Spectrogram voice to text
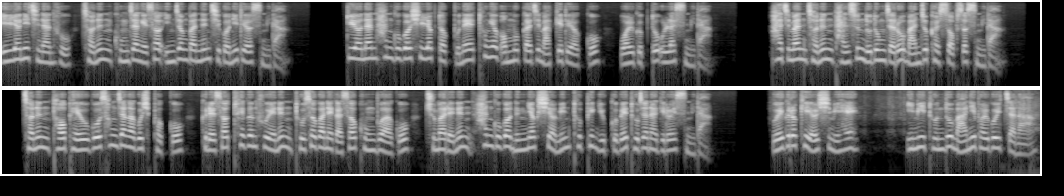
1년이 지난 후 저는 공장에서 인정받는 직원이 되었습니다. 뛰어난 한국어 실력 덕분에 통역 업무까지 맡게 되었고 월급도 올랐습니다. 하지만 저는 단순 노동자로 만족할 수 없었습니다. 저는 더 배우고 성장하고 싶었고 그래서 퇴근 후에는 도서관에 가서 공부하고 주말에는 한국어 능력 시험인 토픽 6급에 도전하기로 했습니다. 왜 그렇게 열심히 해? 이미 돈도 많이 벌고 있잖아.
